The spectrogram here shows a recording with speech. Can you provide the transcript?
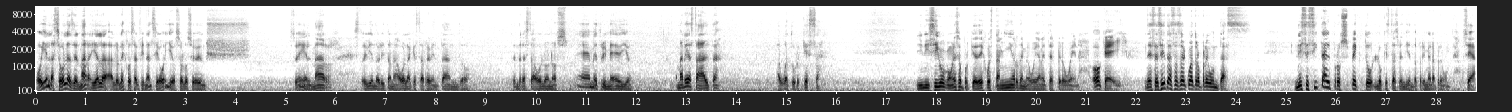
oyen las olas del mar, ahí a, lo lejos, al final se oye o solo se oye un Estoy en el mar, estoy viendo ahorita una ola que está reventando. Tendrá esta ola unos eh, metro y medio. La marea está alta, agua turquesa. Y ni sigo con eso porque dejo esta mierda y me voy a meter, pero bueno. Ok, necesitas hacer cuatro preguntas. ¿Necesita el prospecto lo que estás vendiendo? Primera pregunta. O sea,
